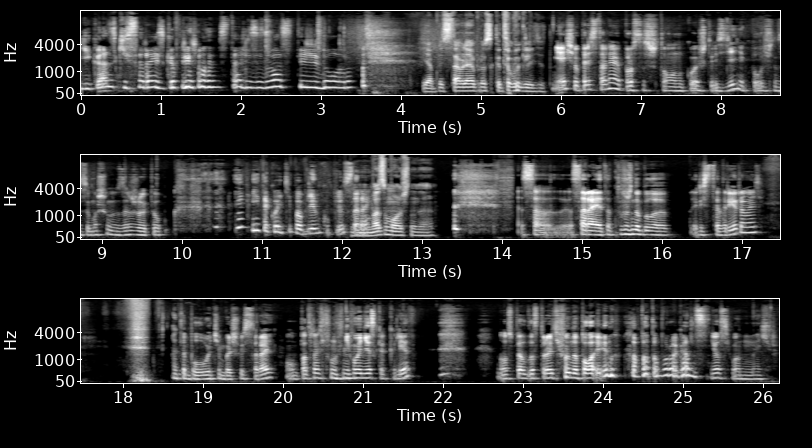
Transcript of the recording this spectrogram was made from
Гигантский сарай из гофрированной стали за 20 тысяч долларов. Я представляю просто, как это выглядит. Я еще представляю просто, что он кое-что из денег, полученных за машину, зажопил. И такой, типа, блин, куплю сарай. Ну, возможно, да. Сарай этот нужно было реставрировать. Это был очень большой сарай. Он потратил на него несколько лет, но успел достроить его наполовину, а потом ураган снес его нахер.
